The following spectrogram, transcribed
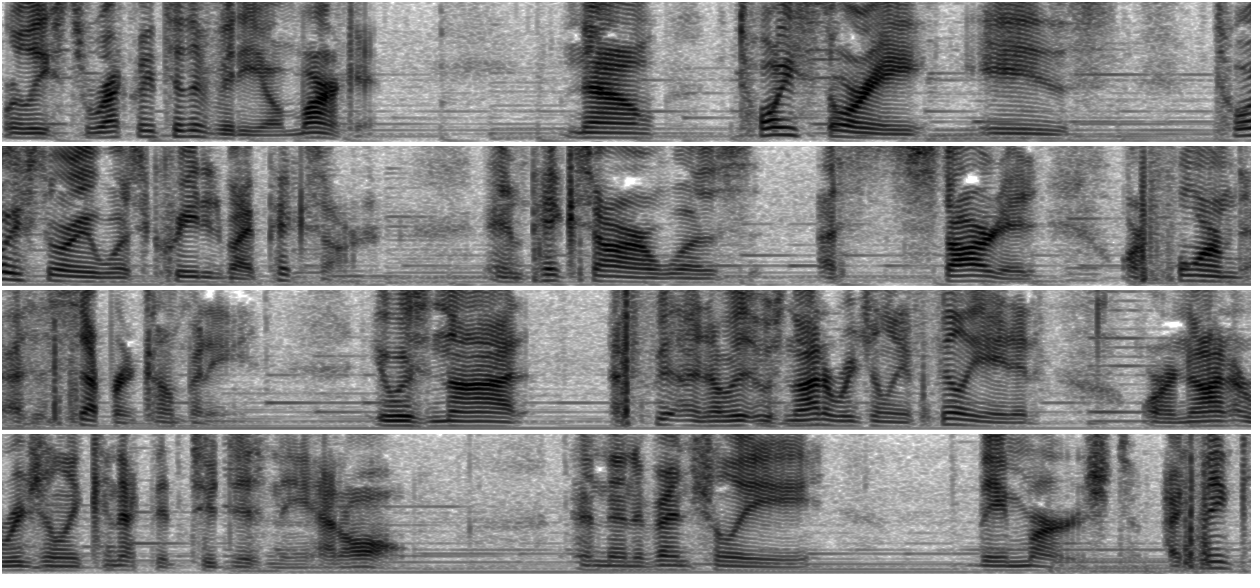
released directly to the video market. Now, Toy Story is Toy Story was created by Pixar, and Pixar was uh, started or formed as a separate company. It was not it was not originally affiliated or not originally connected to Disney at all. And then eventually they merged. I think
